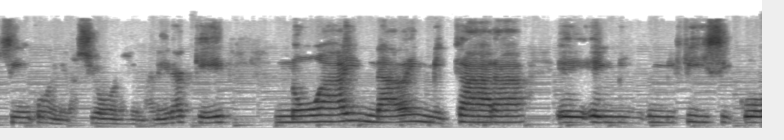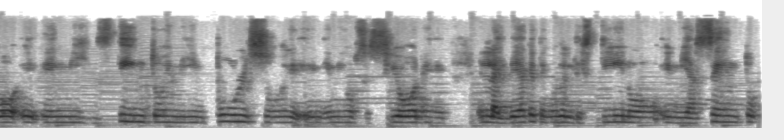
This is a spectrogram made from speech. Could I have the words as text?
cinco generaciones, de manera que no hay nada en mi cara, eh, en, mi, físico, en, mis instintos, en mis impulsos, en, mis obsesiones, en la idea que tengo del destino, en mi acento,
